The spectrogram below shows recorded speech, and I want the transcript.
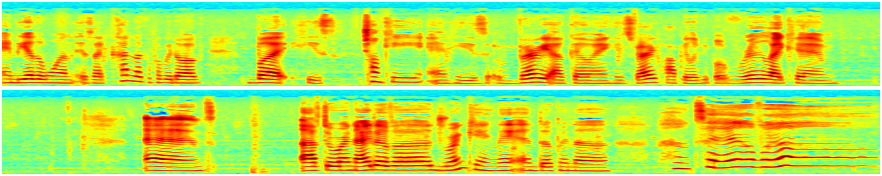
and the other one is like kind of like a puppy dog, but he's chunky and he's very outgoing. He's very popular. People really like him. And after a night of uh, drinking, they end up in a hotel room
